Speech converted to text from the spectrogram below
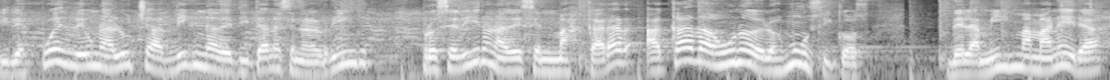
y después de una lucha digna de titanes en el ring, procedieron a desenmascarar a cada uno de los músicos, de la misma manera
